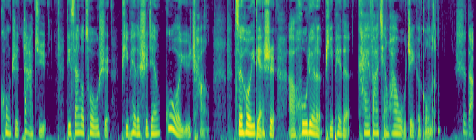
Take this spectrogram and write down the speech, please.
控制大局。第三个错误是匹配的时间过于长。最后一点是啊，忽略了匹配的开发强化物这个功能。是的，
